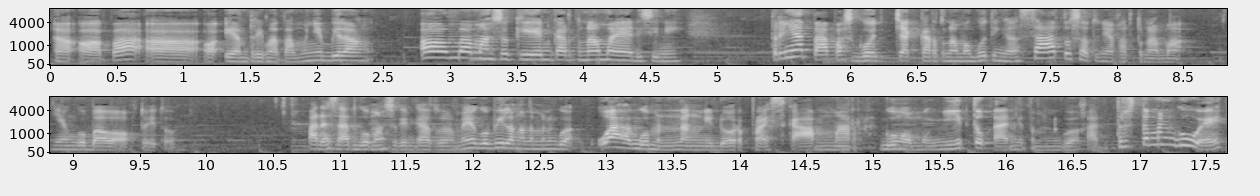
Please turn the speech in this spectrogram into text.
uh, oh, apa uh, yang terima tamunya bilang oh mbak masukin kartu nama ya di sini. Ternyata pas gue cek kartu nama gue tinggal satu-satunya kartu nama yang gue bawa waktu itu pada saat gue masukin kartu namanya gue bilang ke temen gue wah gue menang nih door prize kamar gue ngomong gitu kan ke temen gue kan. Terus temen gue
